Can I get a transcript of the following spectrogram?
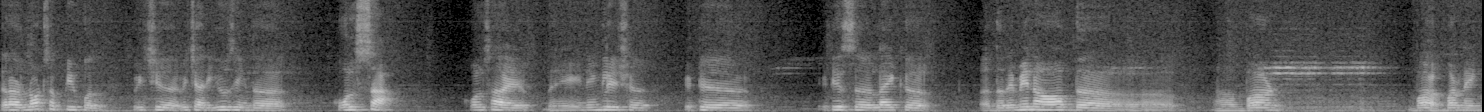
there are lots of people which uh, which are using the kolsa uh, in english uh, it uh, it is uh, like the remainder of the burn burning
